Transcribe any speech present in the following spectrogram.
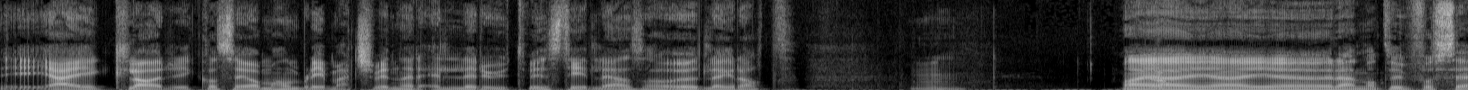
jeg klarer ikke å se om han blir matchvinner eller utvist tidlig, altså ødelegger alt. Mm. Nei, jeg, jeg eh, regner med at vi får se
